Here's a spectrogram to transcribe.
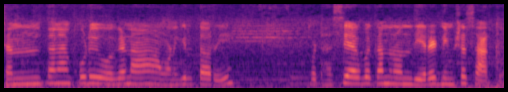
ಚಂತನ ಕೂಡಿ ಒಗಣ ಒಣಗಿರ್ತಾವ ರೀ ಬಟ್ ಹಸಿ ಆಗ್ಬೇಕಂದ್ರೆ ಒಂದು ಎರಡು ನಿಮಿಷ ಸಾಕು.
